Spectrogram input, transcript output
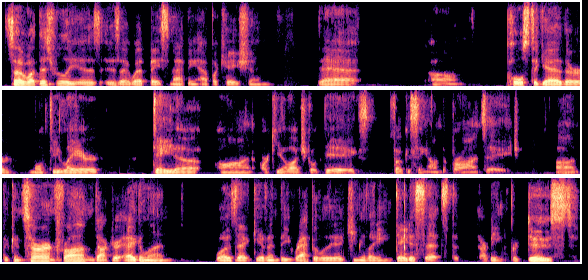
So what this really is, is a web-based mapping application that um, pulls together multi-layered data on archaeological digs focusing on the Bronze Age. Uh, the concern from Dr. Egeland was that given the rapidly accumulating data sets that are being produced,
